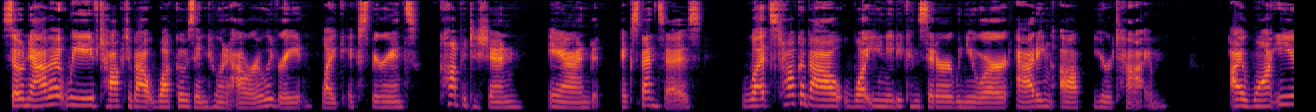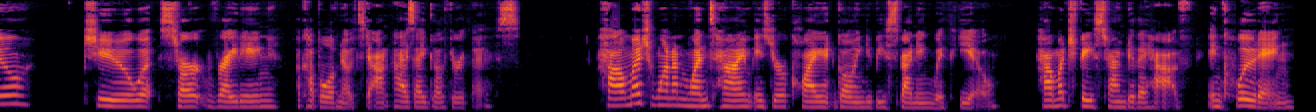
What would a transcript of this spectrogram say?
So now that we've talked about what goes into an hourly rate, like experience, competition, and expenses, let's talk about what you need to consider when you are adding up your time. I want you to start writing a couple of notes down as I go through this. How much one on one time is your client going to be spending with you? How much FaceTime do they have, including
